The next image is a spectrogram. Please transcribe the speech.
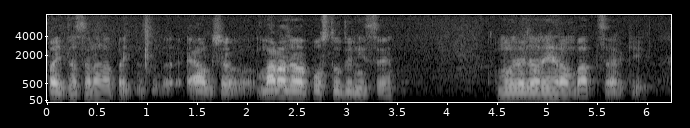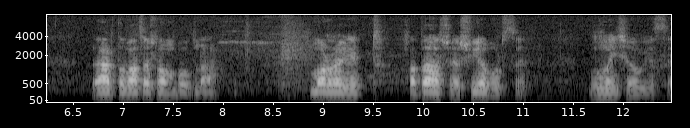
পাইতেছে না পাইতেছে না। সে মারা যাওয়ার প্রস্তুতি নিছে। মরে যাওয়ার হেরাম বাচ্চা আর কি। আর তো বাঁচা সম্ভব না। মরার আগে হতাশ শুয়ে পড়ছে ঘুমাইছেও গেছে।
